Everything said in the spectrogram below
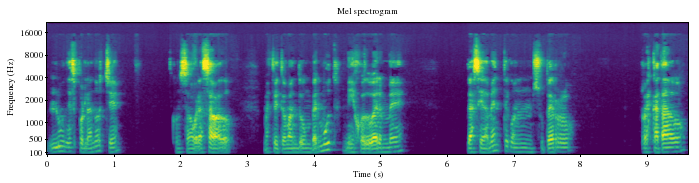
lunes por la noche, con sabor a sábado, me estoy tomando un vermut, mi hijo duerme plácidamente con su perro rescatado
